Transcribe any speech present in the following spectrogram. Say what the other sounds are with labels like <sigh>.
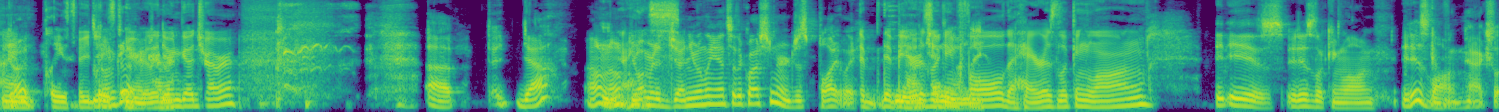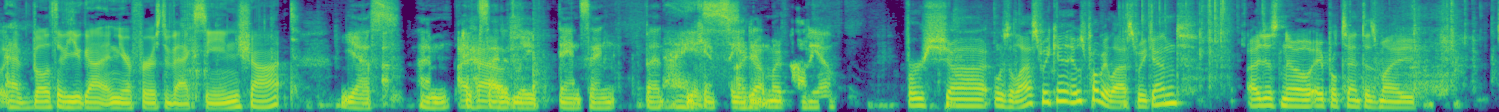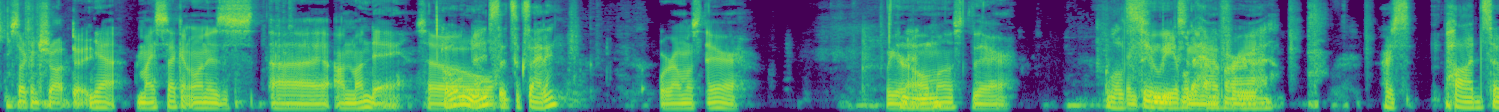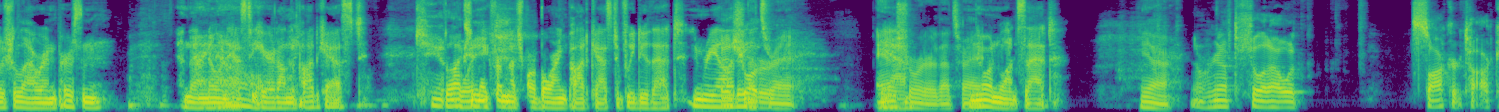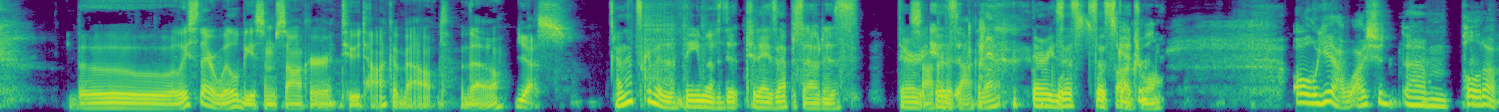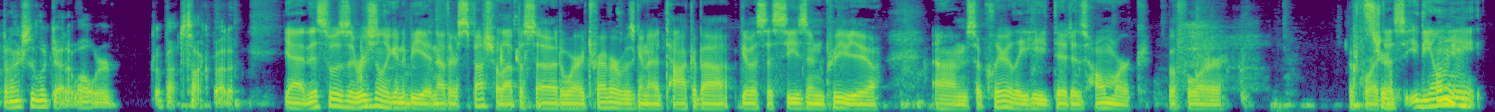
I'm Good. pleased. are you doing good? hear, Really Trevor. doing good, Trevor? <laughs> Uh, yeah. I don't know. Do you want me to genuinely answer the question or just politely? The, the beard No, is looking full. The hair is looking long. It is. It is looking long. It is long, actually. Have both of you gotten your first vaccine shot? Yes, I'm I have. excitedly dancing, but you can't Nice. see I it got in my- audio. First shot was it last weekend? It was probably last weekend. I just know April 10th is my second shot day. Yeah, my second one is uh, on Monday, so Oh, nice! That's exciting. we're almost there. We are then- almost there. We'll In two soon be weeks able to and then I'm have our uh, our pod social hour in person, and then I no one has to hear it on the podcast. Can't It'll actually wait. make for a much more boring podcast if we do that. In reality. That's right. And Yeah. shorter. That's right. no one wants that. Yeah. And we're gonna have to fill it out with soccer talk. Boo. At least there will be some soccer to talk about, though. Yes. And that's kind of the theme of the, today's episode. Is there soccer is to talk about. <laughs> there exists a what's <laughs> soccer? schedule? Oh yeah, well, I should um, pull it up and actually look at it while we're about to talk about it. Yeah, this was originally going to be another special episode where Trevor was going to talk about, give us a season preview. Um, so clearly he did his homework before before true. this. The only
